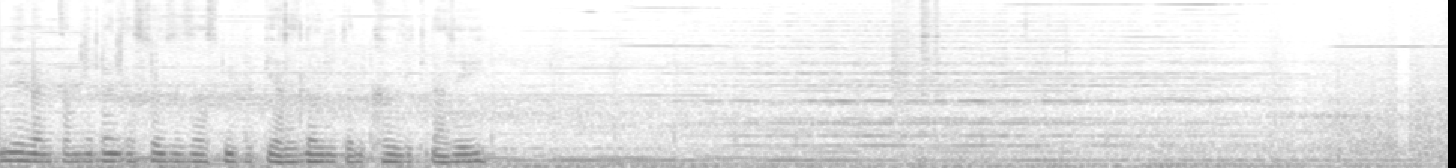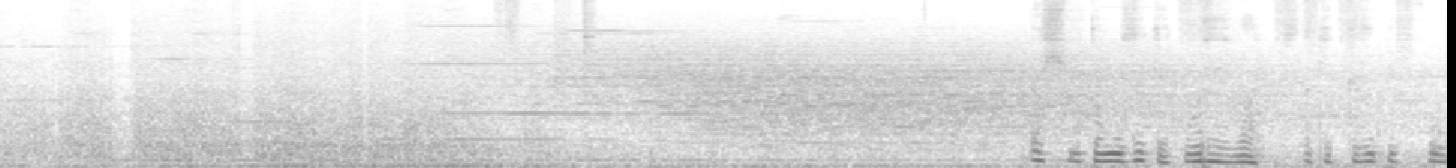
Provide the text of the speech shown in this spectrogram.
Nie wiem, tam nie będę schodził, zaraz mi wypierdoli ten królik na ryj. Weź mi tą muzykę, kurwa. Jest takie creepy w chuj.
